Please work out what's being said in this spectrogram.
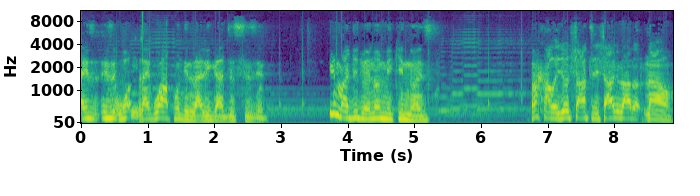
is, is it what Okay. like what happened in La Liga this season? You Madrid were not making noise. Back I was just shouting, shouting. Now,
